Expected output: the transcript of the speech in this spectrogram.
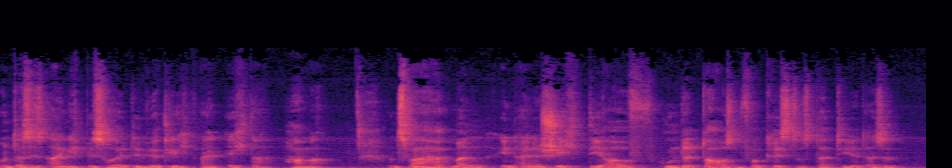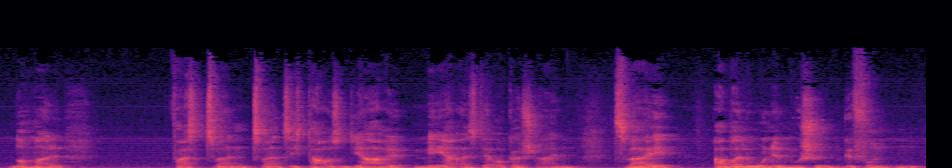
und das ist eigentlich bis heute wirklich ein echter Hammer. Und zwar hat man in einer Schicht, die auf 100.000 vor Christus datiert, also nochmal fast 20.000 Jahre mehr als der Ockerstein, zwei Abalone-Muscheln gefunden,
